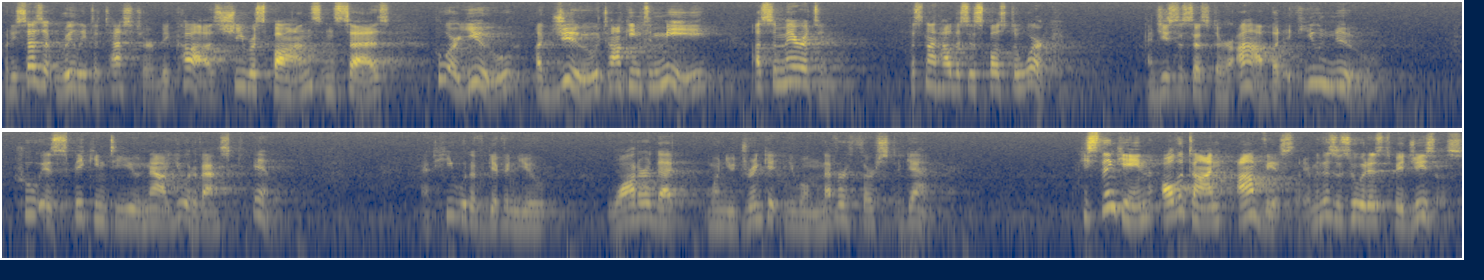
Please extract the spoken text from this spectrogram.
But he says it really to test her because she responds and says, Who are you, a Jew, talking to me, a Samaritan? That's not how this is supposed to work. And Jesus says to her, Ah, but if you knew who is speaking to you now, you would have asked him. And he would have given you water that when you drink it, you will never thirst again. He's thinking all the time, obviously. I mean, this is who it is to be Jesus.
